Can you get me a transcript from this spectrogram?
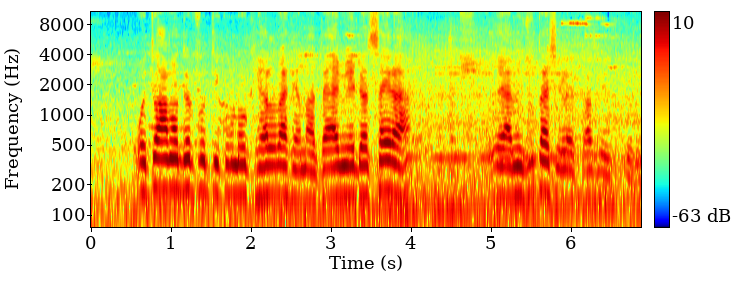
ওই তো আমাদের প্রতি কোনো খেয়াল রাখে না। তাই আমি এটা চাইরা আমি জুতা সেলাইয়ের কাজে করি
